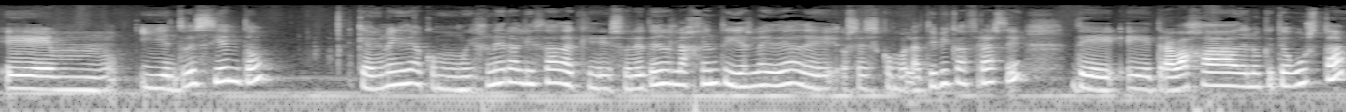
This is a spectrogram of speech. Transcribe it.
Em, y entonces siento que hay una idea como muy generalizada que suele tener la gente y es la idea de, o sea, es como la típica frase de eh, trabaja de lo que te gusta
